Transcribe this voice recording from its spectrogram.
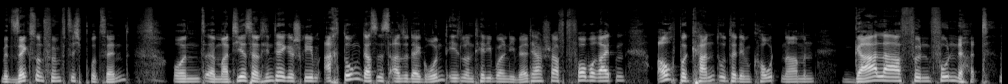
mit 56 Prozent. Und äh, Matthias hat hinterher geschrieben, Achtung, das ist also der Grund, Esel und Teddy wollen die Weltherrschaft vorbereiten, auch bekannt unter dem Codenamen Gala 500.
